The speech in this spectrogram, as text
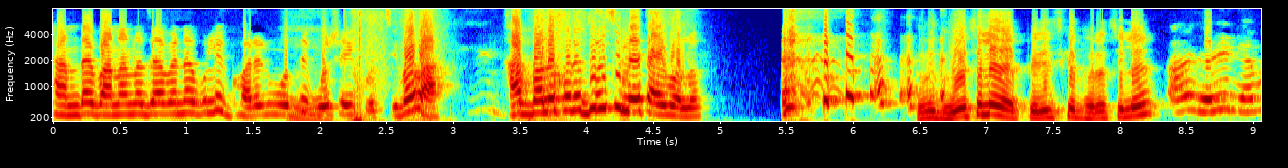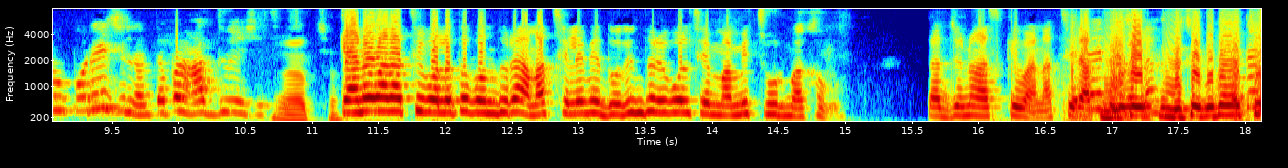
ঠান্ডায় বানানো যাবে না বলে ঘরের মধ্যে বসেই করছি বাবা হাত ভালো করে ধুয়েছিলে তাই বলো। তুমি ধুয়েছিলে? পিরিজকে ধরেছিলে? আমি ধরিনি আমি উপরেই ছিলাম তারপর হাত ধুয়ে এসেছি। আচ্ছা। কেন বানাচ্ছি বলো তো বন্ধুরা? আমার ছেলে মেয়ে দুদিন ধরে বলছে মাম্মি চুরমা খাব। তার জন্য আজকে বানাচ্ছি। নিচে নিচে কোথায় আছে?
